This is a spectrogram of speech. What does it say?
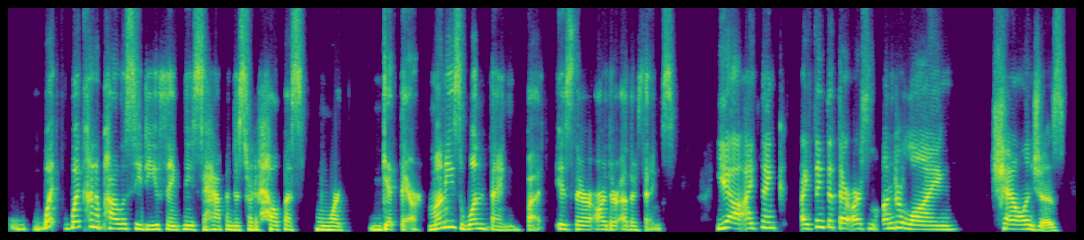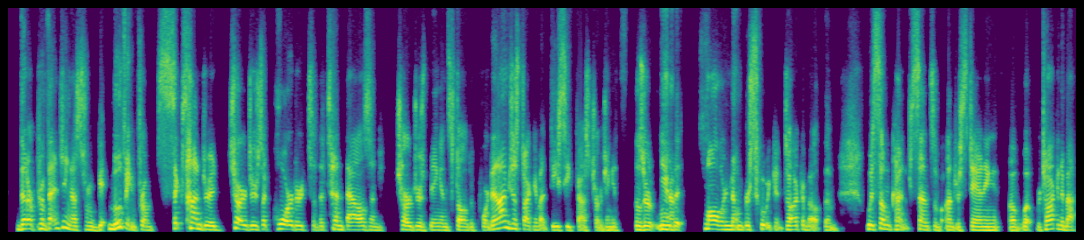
what what kind of policy do you think needs to happen to sort of help us more get there? Money's one thing, but is there are there other things? Yeah, I think I think that there are some underlying challenges that are preventing us from get, moving from 600 chargers a quarter to the 10,000 chargers being installed a quarter. And I'm just talking about DC fast charging. It's, those are a little yeah. bit smaller numbers so we can talk about them with some kind of sense of understanding of what we're talking about.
